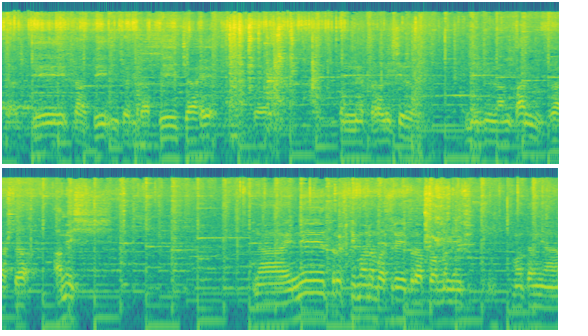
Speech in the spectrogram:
Jadi tadi udah dikasih jahe. Menetralisir menghilangkan rasa amis. Nah ini terus gimana Mbak Sri? Berapa menit matangnya?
